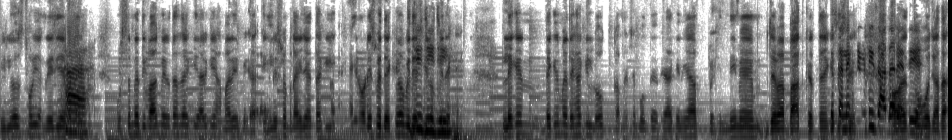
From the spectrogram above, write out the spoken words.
वीडियोस थोड़ी अंग्रेज़ी में हाँ। बनाई उस समय दिमाग में रहता था कि यार कि हमारी इंग्लिश में बनाई जाए ताकि इंडियन ऑडियंस भी देखे और विदेशी लोग भी देखें। लेकिन लेकिन मैं देखा कि लोग कमेंट से बोलते थे यार कि नहीं आप हिंदी में जब आप बात करते हैं तो किसी ज़्यादा रहती तो है। वो ज़्यादा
